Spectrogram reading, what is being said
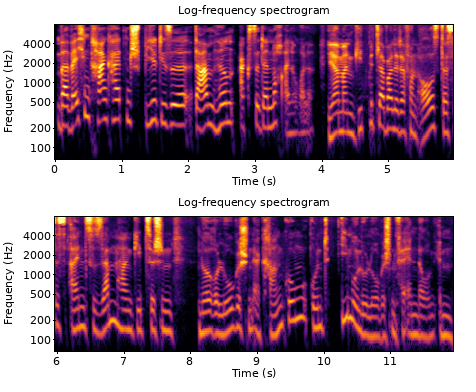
Bei welchen Krankheiten spielt diese Darm-Hirn-Achse denn noch eine Rolle? Ja, man geht mittlerweile davon aus, dass es einen Zusammenhang gibt zwischen neurologischen Erkrankungen und immunologischen Veränderungen im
